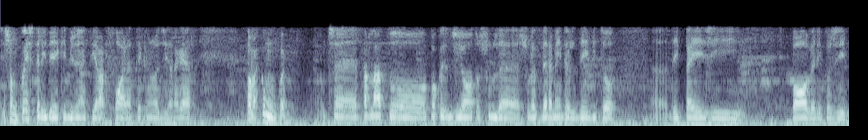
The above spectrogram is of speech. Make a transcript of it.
E sono queste le idee che bisogna tirare fuori la tecnologia ragazzi. Vabbè comunque c'è parlato poco del G8 sul, sull'azzeramento del debito eh, dei paesi poveri così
